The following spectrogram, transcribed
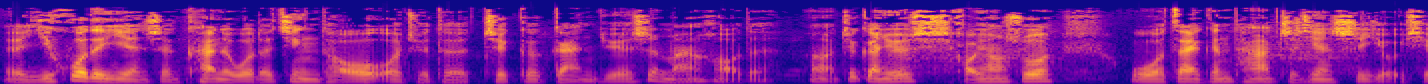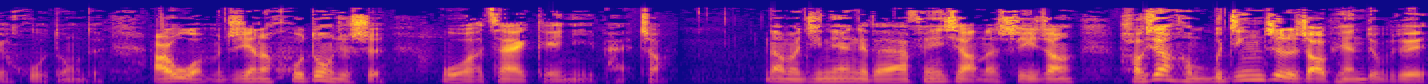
呃疑惑的眼神看着我的镜头，我觉得这个感觉是蛮好的啊，就感觉好像说我在跟他之间是有一些互动的，而我们之间的互动就是我在给你拍照。那么今天给大家分享的是一张好像很不精致的照片，对不对？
